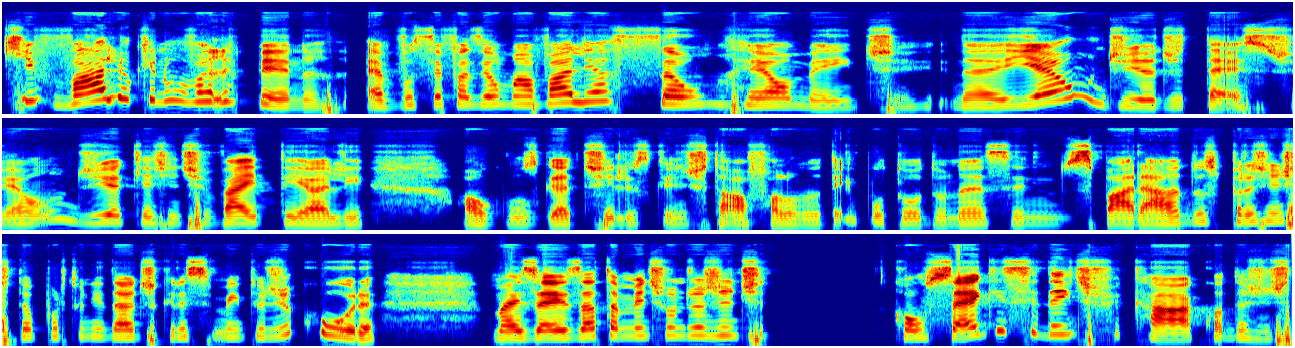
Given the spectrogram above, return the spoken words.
que vale o que não vale a pena, é você fazer uma avaliação realmente, né, e é um dia de teste, é um dia que a gente vai ter ali alguns gatilhos que a gente estava falando o tempo todo, né, sendo disparados pra gente ter oportunidade de crescimento de cura. Mas é exatamente onde a gente consegue se identificar, quando a gente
